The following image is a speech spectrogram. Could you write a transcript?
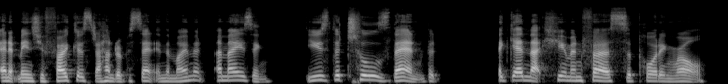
and it means you're focused 100% in the moment, amazing. Use the tools then, but again that human first supporting role.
